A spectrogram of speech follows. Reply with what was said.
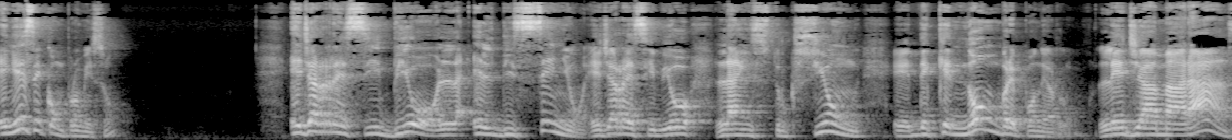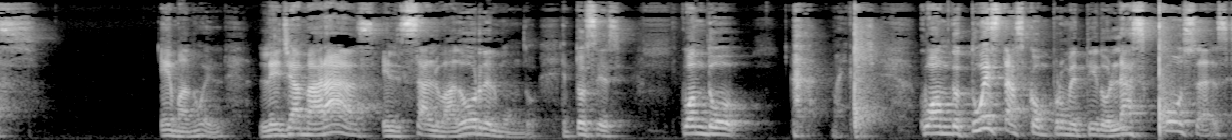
En ese compromiso, ella recibió el diseño, ella recibió la instrucción eh, de qué nombre ponerlo. Le llamarás, Emanuel, le llamarás el Salvador del mundo. Entonces, cuando cuando tú estás comprometido, las cosas,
